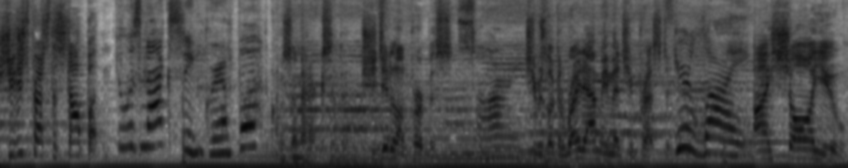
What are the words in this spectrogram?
She just pressed the stop button. It was an accident, Grandpa. It was an accident. She did it on purpose. Sorry. She was looking right at me and then she pressed it. You're lying. I saw you.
